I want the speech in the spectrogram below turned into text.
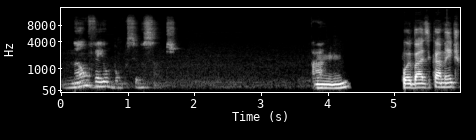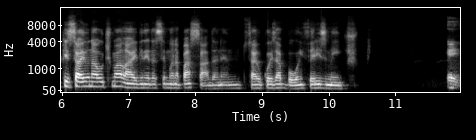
Não veio bom para o Silvio Santos. Tá? Uhum. Foi basicamente o que saiu na última live, né, da semana passada, né? Não saiu coisa boa, infelizmente. É,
